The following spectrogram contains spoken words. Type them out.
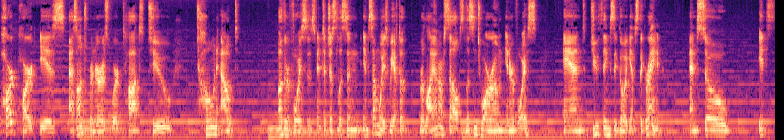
Hard part is as entrepreneurs, we're taught to tone out other voices and to just listen. In some ways, we have to rely on ourselves, listen to our own inner voice, and do things that go against the grain. And so it's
